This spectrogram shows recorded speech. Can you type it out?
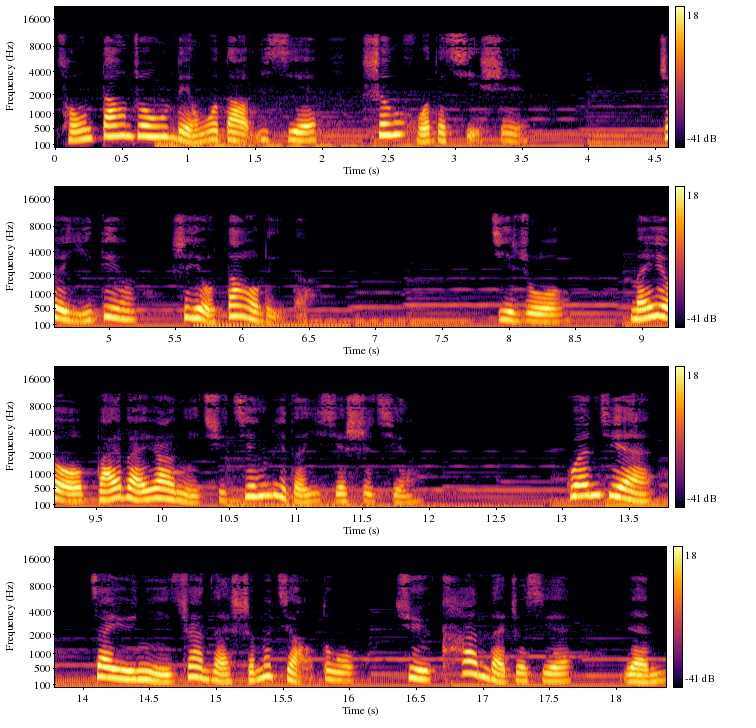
从当中领悟到一些生活的启示，这一定是有道理的。记住。没有白白让你去经历的一些事情，关键在于你站在什么角度去看待这些人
